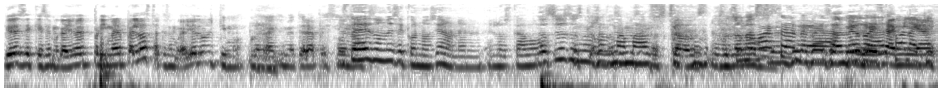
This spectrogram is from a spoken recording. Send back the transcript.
Vio desde que se me cayó el primer pelo hasta que se me cayó el último con la quimioterapia. ¿sí o no? ¿Ustedes dónde se conocieron? ¿En, en Los Cabos? Nosotros nos conocimos mamás. en los cabos. Nuestras mamás. eran mejores Las amigas.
